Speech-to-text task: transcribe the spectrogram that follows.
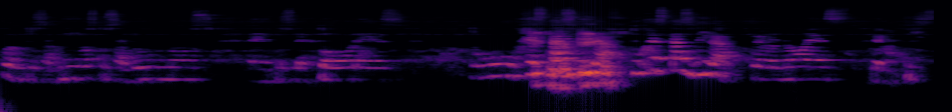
con tus amigos, tus alumnos, eh, tus lectores. Tú Sí, gestas tus vida, tú gestas vida, pero no es de matriz,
